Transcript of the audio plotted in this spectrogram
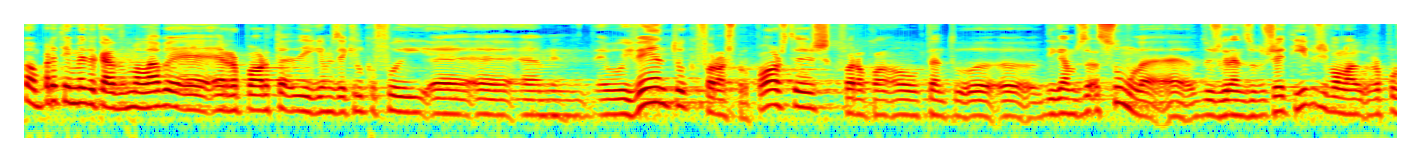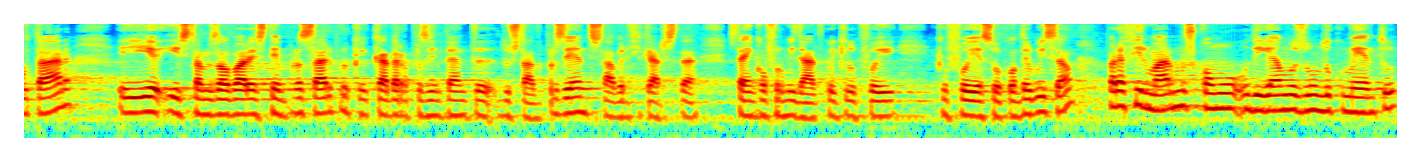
Bom, praticamente a Carta de Malabo é, é reporta, digamos, aquilo que foi uh, um, o evento, que foram as propostas, que foram, portanto, digamos, a súmula dos grandes objetivos e vão lá reportar e, e, estamos a levar esse tempo necessário porque cada representante do Estado presente está a verificar se está, está em conformidade com aquilo que foi, que foi a sua contribuição para afirmarmos como, digamos, um documento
